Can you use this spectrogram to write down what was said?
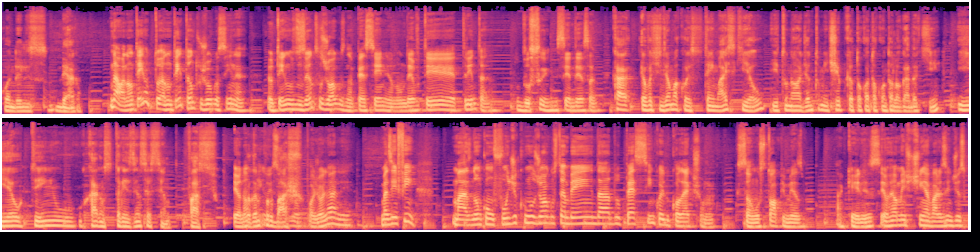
quando eles deram. Não, eu não tenho, eu não tenho tanto jogo assim, né? Eu tenho uns 200 jogos na PSN, eu não devo ter 30 do CD, sabe? Cara, eu vou te dizer uma coisa: tu tem mais que eu, e tu não adianta tu mentir, porque eu tô com a tua conta logada aqui. E eu tenho, cara, uns 360. Fácil. Eu não Jogando tenho por isso, baixo. Pode olhar ali. Mas enfim, mas não confunde com os jogos também da, do PS5 aí do Collection, né? Que são os top mesmo. Aqueles eu realmente tinha vários em disco.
